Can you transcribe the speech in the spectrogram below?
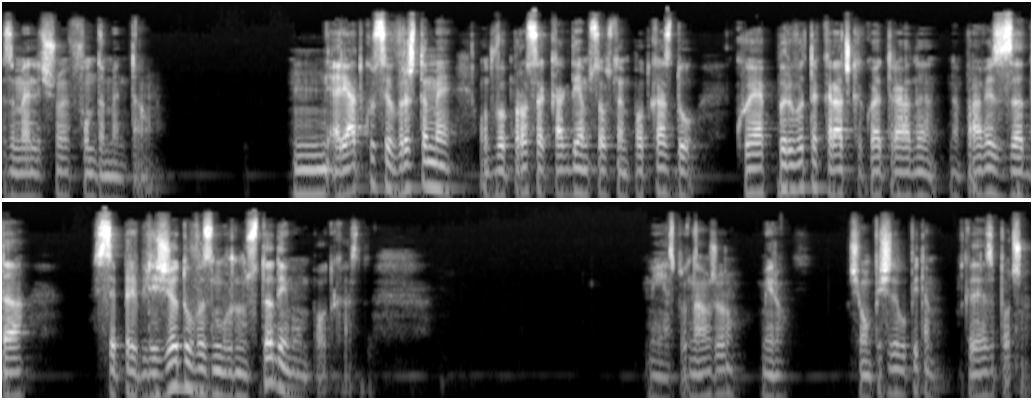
за мен лично е фундаментално. Рядко се връщаме от въпроса как да имам собствен подкаст до коя е първата крачка, която трябва да направя, за да се приближа до възможността да имам подкаст. Ми, аз познавам Жоро, Миро. Ще му пише да го питам. Къде да започна?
